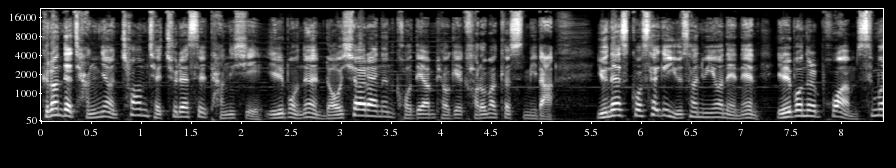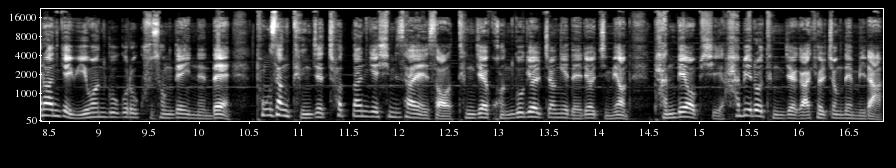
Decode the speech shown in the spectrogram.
그런데 작년 처음 제출했을 당시 일본은 러시아라는 거대한 벽에 가로막혔습니다. 유네스코 세계유산위원회는 일본을 포함 21개 위원국으로 구성되어 있는데 통상 등재 첫 단계 심사에서 등재 권고 결정이 내려지면 반대 없이 합의로 등재가 결정됩니다.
